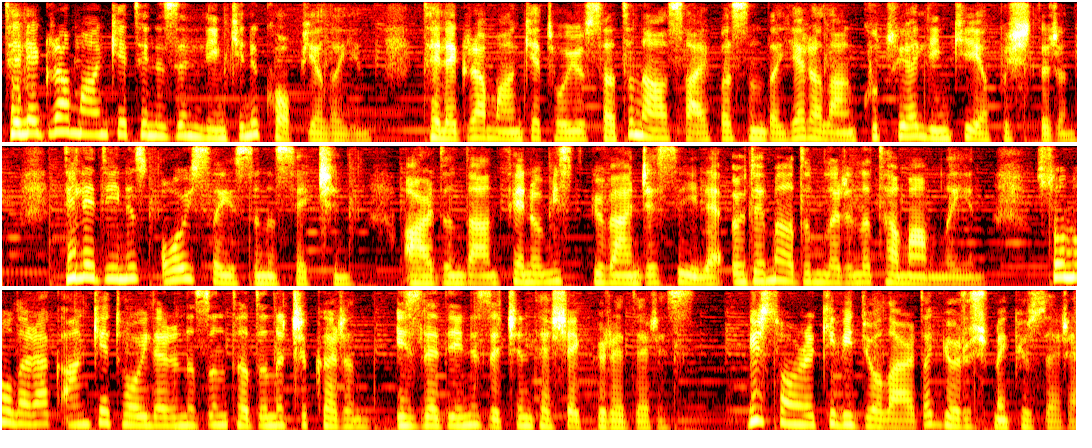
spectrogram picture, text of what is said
Telegram anketinizin linkini kopyalayın. Telegram anket oyu satın al sayfasında yer alan kutuya linki yapıştırın. Dilediğiniz oy sayısını seçin. Ardından Fenomist güvencesi ile ödeme adımlarını tamamlayın. Son olarak anket oylarınızın tadını çıkarın. İzlediğiniz için teşekkür ederiz. Bir sonraki videolarda görüşmek üzere.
